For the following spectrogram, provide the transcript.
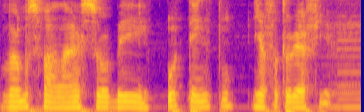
vamos falar sobre o tempo e a fotografia.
